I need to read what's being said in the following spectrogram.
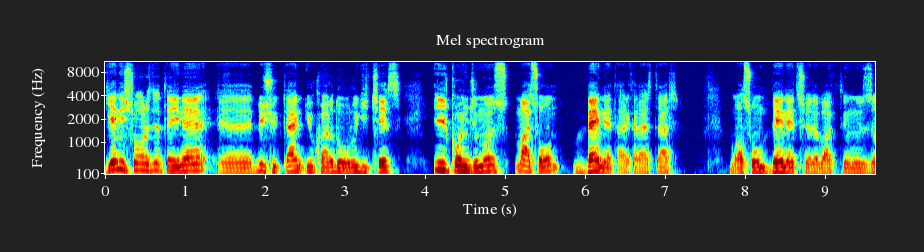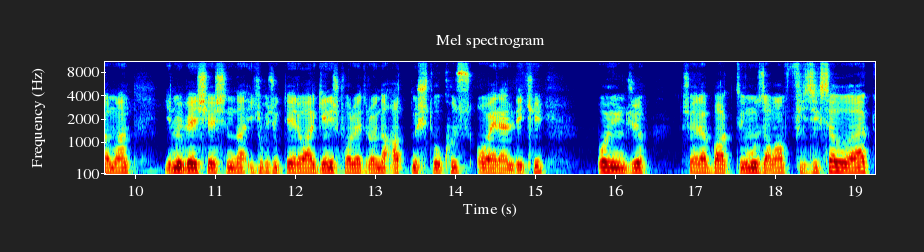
Geniş forvete yine e, düşükten yukarı doğru gideceğiz. İlk oyuncumuz Mason Bennett arkadaşlar. Mason Bennett şöyle baktığımız zaman 25 yaşında 2.5 değeri var. Geniş forvet rolünde 69 overall'deki oyuncu. Şöyle baktığımız zaman fiziksel olarak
